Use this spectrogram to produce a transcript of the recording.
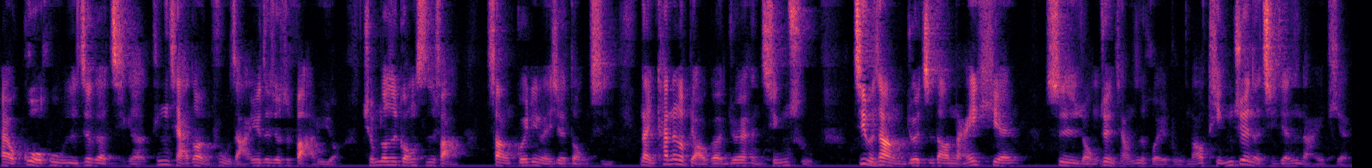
还有过户日这个几个听起来都很复杂，因为这就是法律哦，全部都是公司法上规定的一些东西。那你看那个表格，你就会很清楚，基本上你就会知道哪一天是融券强制回补，然后停券的期间是哪一天。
